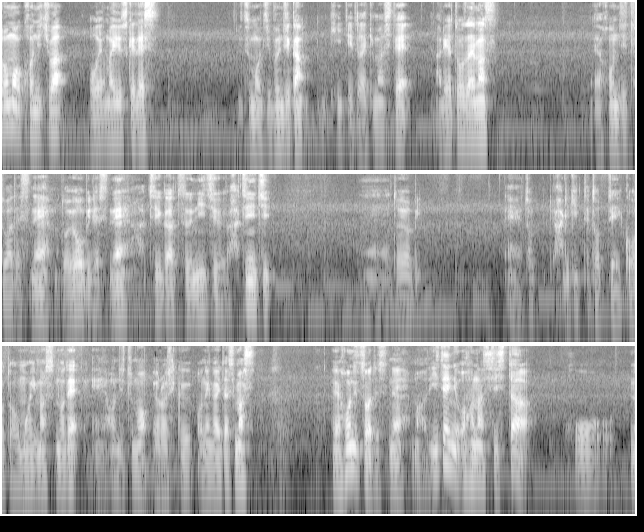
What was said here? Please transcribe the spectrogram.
どうもこんにちは。大山祐介です。いつも自分時間聞いていただきましてありがとうございます、え、本日はですね土曜日ですね。8月28日、えー、土曜日、えー、と張り切って撮っていこうと思いますので、え本日もよろしくお願いいたします、え本日はですね、まあ、以前にお話ししたこう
